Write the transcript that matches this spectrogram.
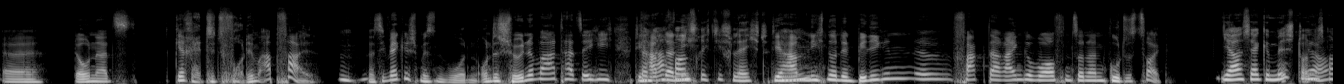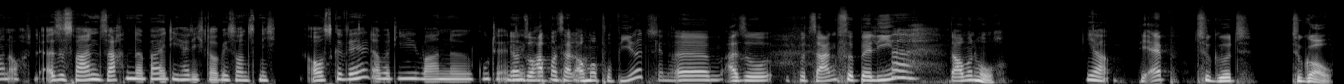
äh, Donuts gerettet vor dem Abfall, Mhm. dass sie weggeschmissen wurden. Und das Schöne war tatsächlich, die Danach haben dann nicht, richtig schlecht. die Mhm. haben nicht nur den billigen äh, Fakt da reingeworfen, sondern gutes Zeug. Ja, sehr gemischt und Ja. es waren auch, also es waren Sachen dabei, die hätte ich glaube ich sonst nicht ausgewählt, aber die waren eine gute Entdeckung. Ja, und so hat man es halt auch mal probiert. Genau. Ähm, also ich würde sagen, für Berlin Ah. Daumen hoch. Ja, Die App Too Good To Go.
